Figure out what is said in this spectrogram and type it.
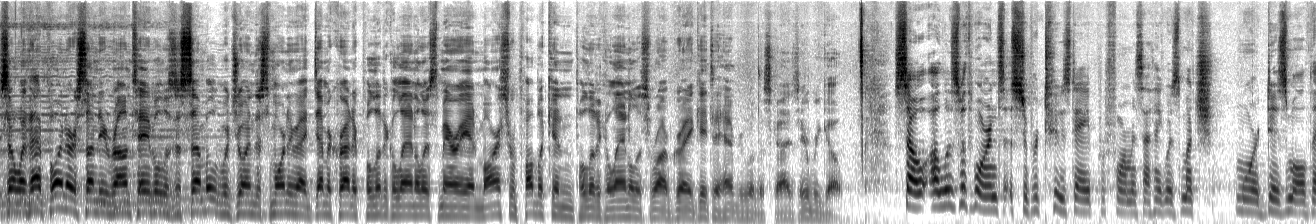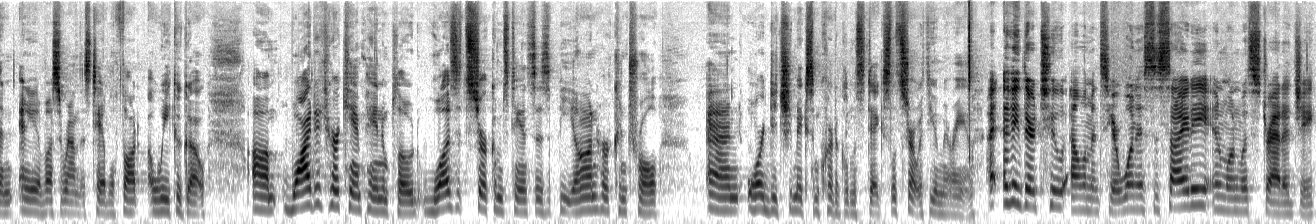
So at that point, our Sunday roundtable is assembled. We're joined this morning by Democratic political analyst Mary Anne Marsh, Republican political analyst Rob Gray. Great to have you with us, guys. Here we go. So Elizabeth Warren's Super Tuesday performance, I think, was much more dismal than any of us around this table thought a week ago. Um, why did her campaign implode? Was it circumstances beyond her control? And or did she make some critical mistakes? Let's start with you, Mary Anne. I, I, think there are two elements here. One is society, and one was strategy.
